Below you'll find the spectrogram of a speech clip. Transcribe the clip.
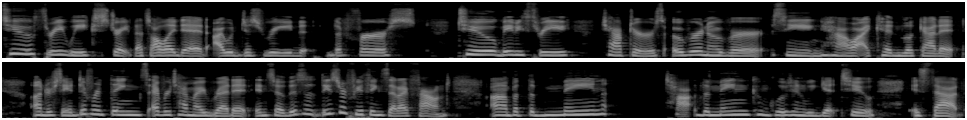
two, three weeks straight. That's all I did. I would just read the first two, maybe three chapters over and over, seeing how I could look at it, understand different things every time I read it. And so this is these are a few things that I found. Uh, but the main top, the main conclusion we get to is that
